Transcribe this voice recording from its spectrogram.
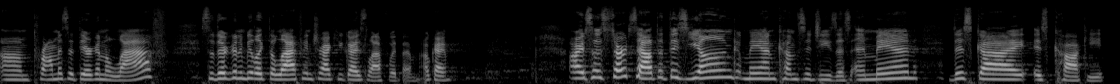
um, promised that they're gonna laugh, so they're gonna be like the laughing track. You guys laugh with them, okay? All right, so it starts out that this young man comes to Jesus, and man, this guy is cocky.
